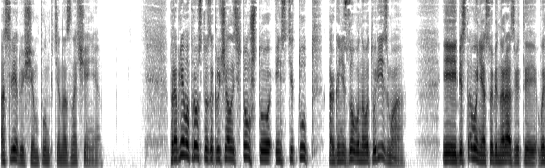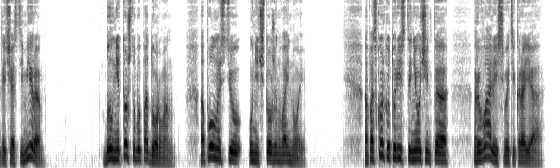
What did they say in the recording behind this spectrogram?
о следующем пункте назначения. Проблема просто заключалась в том, что Институт организованного туризма и без того не особенно развитый в этой части мира был не то чтобы подорван, а полностью уничтожен войной. А поскольку туристы не очень-то рвались в эти края,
